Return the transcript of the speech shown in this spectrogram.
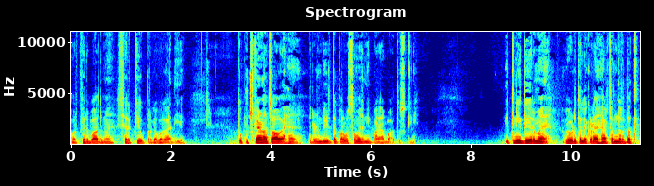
और फिर बाद में सिर के ऊपर का बगा दिए। तो कुछ कहना चाहो है? रणबीर तब पर वो समझ नहीं पाया बात उसकी। इतनी देर में वे उड़ते लिकड़े हरचंद्र दत्त।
